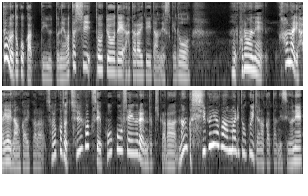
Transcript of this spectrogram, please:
例えばどこかっていうとね、私、東京で働いていたんですけど、もうこれはね、かなり早い段階から、それこそ中学生、高校生ぐらいの時から、なんか渋谷があんまり得意じゃなかったんですよね。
